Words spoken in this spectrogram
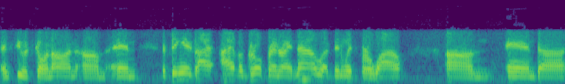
and see what's going on. Um, and the thing is, I I have a girlfriend right now who I've been with for a while, um, and uh,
